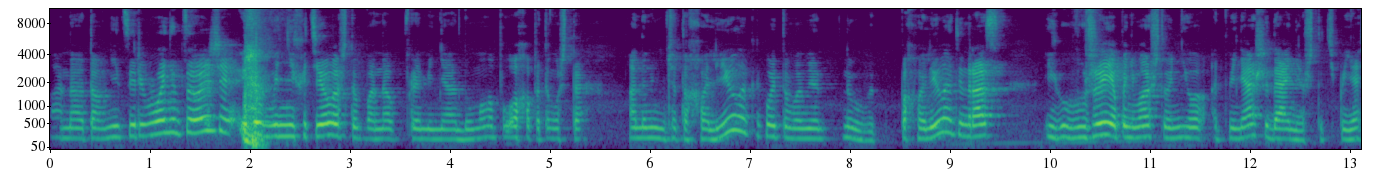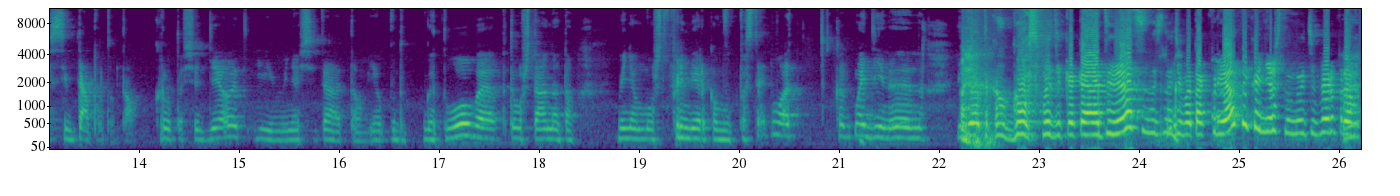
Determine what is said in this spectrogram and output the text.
она там не церемонится вообще, и как бы не хотела, чтобы она про меня думала плохо, потому что она меня что-то хвалила какой-то момент, ну, вот, похвалила один раз, и уже я понимаю, что у нее от меня ожидания, что типа я всегда буду там круто все делать, и у меня всегда там я буду готовая, потому что она там меня может в пример кому-то поставить, вот, как Мадина. И я такая, господи, какая ответственность, ну типа так приятно, конечно, но теперь прям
